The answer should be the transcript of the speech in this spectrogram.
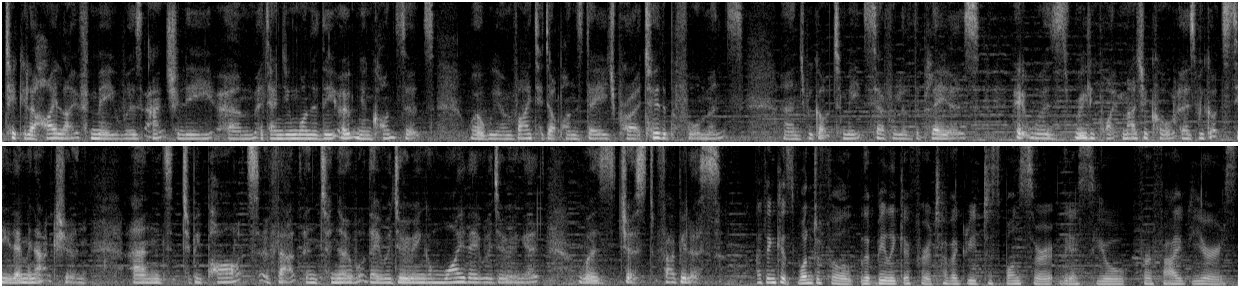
particular highlight for me was actually um, attending one of the opening concerts where we were invited up on stage prior to the performance and we got to meet several of the players. It was really quite magical as we got to see them in action and to be part of that and to know what they were doing and why they were doing it was just fabulous. I think it's wonderful that Baillie Gifford have agreed to sponsor the SCO for five years.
